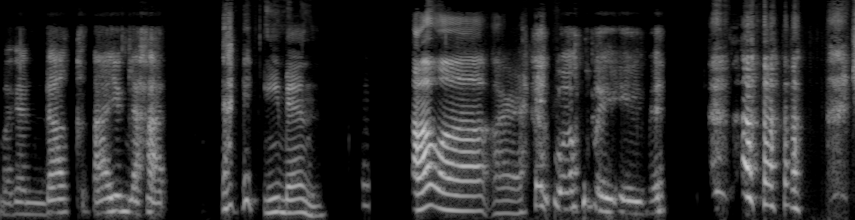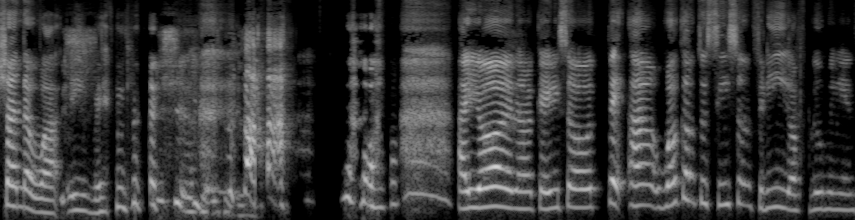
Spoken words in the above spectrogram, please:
Magandang tayong lahat. Amen. Tama. Alright. Wow, may amen. Siya nawa. Amen. Siyempre. Ayun, okay. So, th- uh, welcome to season 3 of Blooming in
